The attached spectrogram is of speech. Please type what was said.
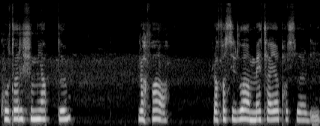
Kurtarışımı yaptım. Rafa. Rafa Silva Meta'ya pas verdi.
